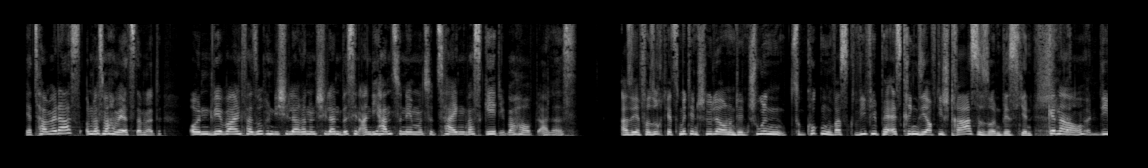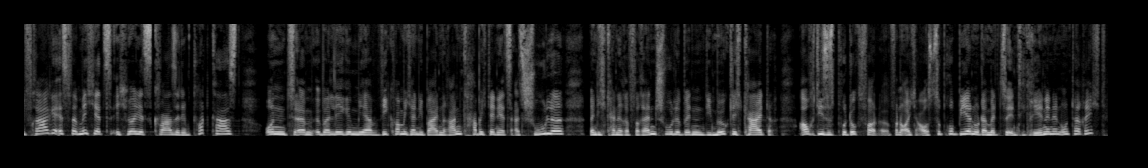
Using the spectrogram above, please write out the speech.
jetzt haben wir das und was machen wir jetzt damit? Und wir wollen versuchen, die Schülerinnen und Schüler ein bisschen an die Hand zu nehmen und zu zeigen, was geht überhaupt alles. Also ihr versucht jetzt mit den Schülern und den Schulen zu gucken, was, wie viel PS kriegen sie auf die Straße so ein bisschen. Genau. Äh, die Frage ist für mich jetzt, ich höre jetzt quasi den Podcast und ähm, überlege mir, wie komme ich an die beiden ran? Habe ich denn jetzt als Schule, wenn ich keine Referenzschule bin, die Möglichkeit, auch dieses Produkt von, von euch auszuprobieren oder mit zu integrieren in den Unterricht?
